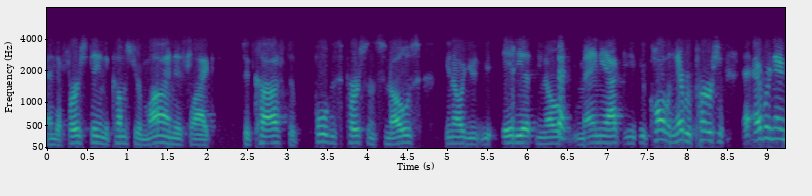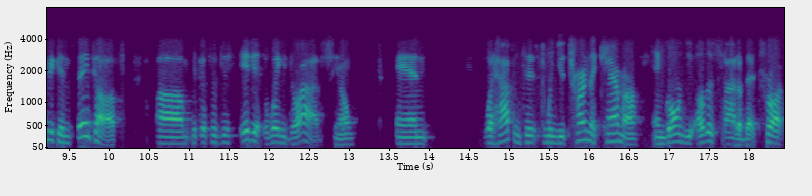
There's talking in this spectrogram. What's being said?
and the first thing that comes to your mind is like to cuss, to pull this person's nose. You know, you, you idiot, you know, maniac. You, you're calling every person, every name you can think of, um, because of this idiot the way he drives. You know, and what happens is when you turn the camera and go on the other side of that truck,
